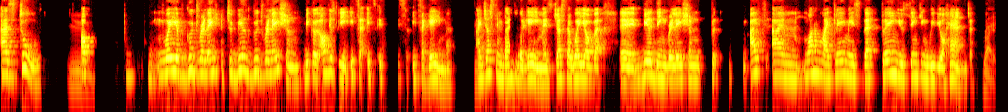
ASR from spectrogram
as a tool of way of good relation to build good relation because obviously it's a it's it's it's a game. I just invented a game. It's just a way of uh, uh, building relation. I th- I'm one of my claim is that playing you thinking with your hand. Right.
